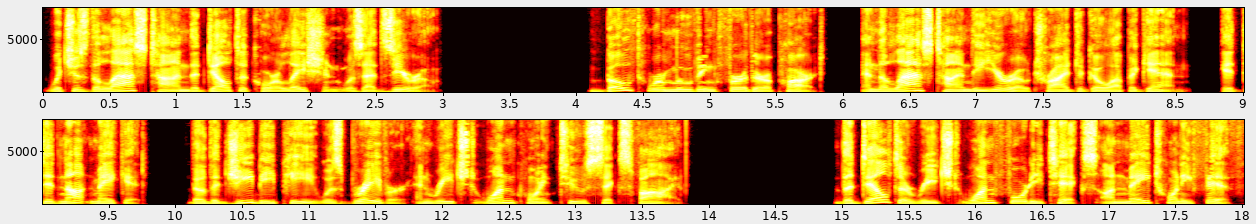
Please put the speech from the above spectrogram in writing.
which is the last time the delta correlation was at zero. Both were moving further apart, and the last time the euro tried to go up again, it did not make it, though the GBP was braver and reached 1.265. The delta reached 140 ticks on May 25,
